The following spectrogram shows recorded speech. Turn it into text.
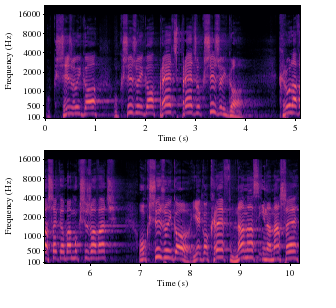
ukrzyżuj go, ukrzyżuj go, precz, precz, ukrzyżuj go. Króla waszego mam ukrzyżować? Ukrzyżuj go, jego krew na nas i na nasze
